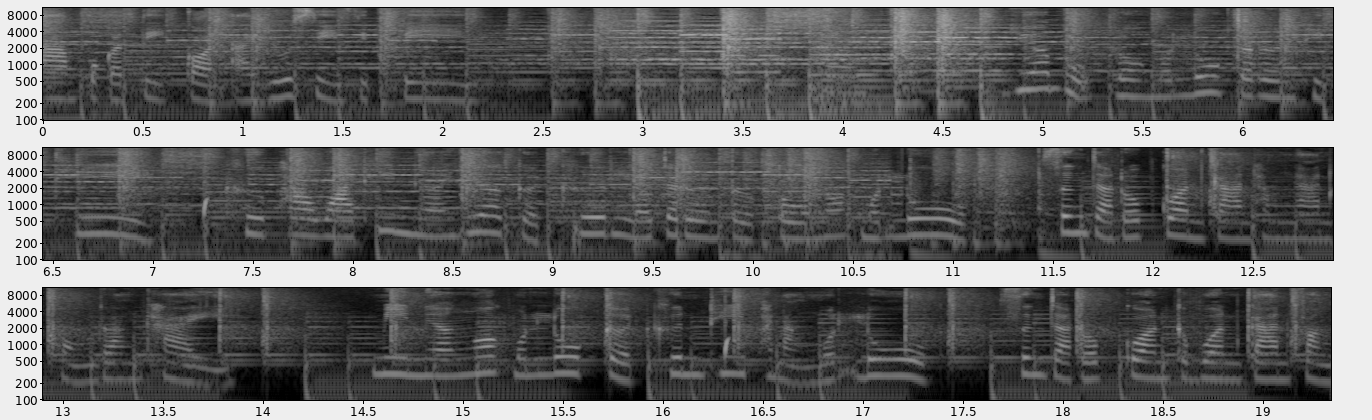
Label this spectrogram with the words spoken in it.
ตามปกติก่อนอายุ 40 ปี เยื่อบุโพรงมดลูกเจริญผิดที่ คือภาวะที่เนื้อเยื่อเกิดขึ้นและเจริญเติบโตนอกมดลูก ซึ่งจะรบกวนการทำงานของรังไข่ มีเนื้องอกมดลูกเกิดขึ้นที่ผนังมดลูก ซึ่งจะรบกวนกระบวนการฝัง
